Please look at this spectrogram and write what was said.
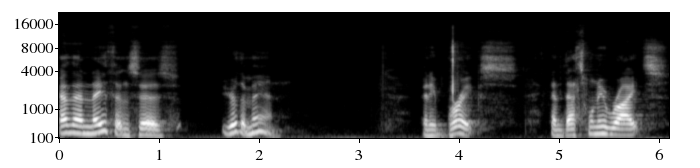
And then Nathan says, You're the man. And he breaks. And that's when he writes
